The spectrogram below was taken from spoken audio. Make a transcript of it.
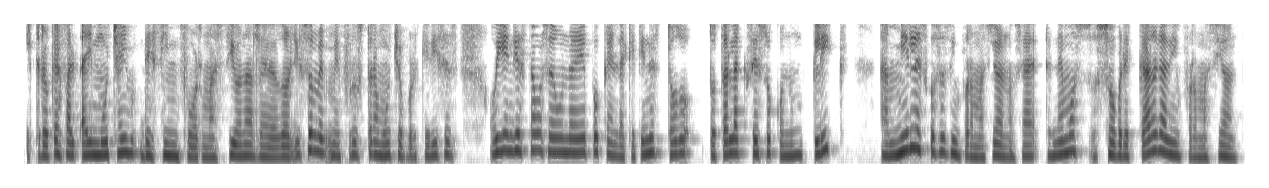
y creo que hay mucha desinformación alrededor y eso me, me, frustra mucho porque dices, hoy en día estamos en una época en la que tienes todo, total acceso con un clic a miles de cosas de información, o sea, tenemos sobrecarga de información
